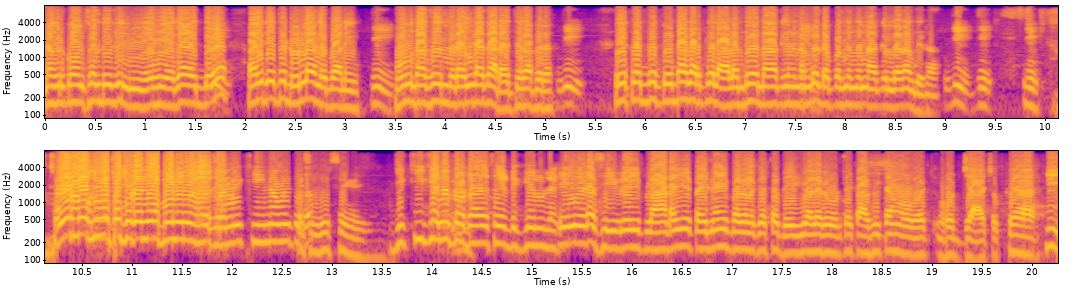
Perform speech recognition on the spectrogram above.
ਨਗਰ ਕੌਂਸਲ ਦੇ ਅਧੀਨ ਇਹ ਹੈਗਾ ਇੱਧਰ। ਅਸੀਂ ਤੇ ਇੱਥੇ ਡੋਲਾਂਗੇ ਪਾਣੀ। ਹੁਣ ਦੱਸ ਲੜਾਈ ਦਾ ਘਰ ਹੈ ਇੱਥੇ ਦਾ ਫਿਰ। ਜੀ। ਇੱਕ ਅੱਧੇ ਟੇਡਾ ਕਰਕੇ ਲਾ ਲੈਂਦੇ ਨਾ ਕਿ ਨੰਗੇ ਟੱਪਣ ਦਿੰਦੇ ਨਾ ਕਿ ਲੈਣਾ ਦੇਣਾ। ਜੀ ਜੀ ਜੀ। ਹੋਰ ਲੋਕ ਵੀ ਇੱਥੇ ਜੁੜੇ ਨੇ ਆਪਾਂ ਉਹਨਾਂ ਨਾਲ ਕਰਾਂਗੇ ਕੀ। ਨਾਮ ਹੈ ਤੁਹਾਡਾ? ਕਸ਼ਮੀਰ ਸਿੰਘ ਹੈ ਜੀ। ਜੀ ਕੀ ਕਹਿਣਾ ਤੁਹਾਡਾ ਇੱਥੇ ਡਿੱਗੀਆਂ ਨੂੰ ਲੈ ਕੇ? ਇਹ ਜਿਹੜਾ ਸੀਵਰੇਜ ਪਲਾਂਟ ਹੈ ਇਹ ਪਹਿਲਾਂ ਹੀ ਬਦਲ ਕੇ ਤਾਂ ਦੇਵੀ ਵਾਲੇ ਰੋਡ ਤੇ ਕਾਫੀ ਟਾਈਮ ਹੋ ਹੋ ਜਾ ਚੁੱਕਿਆ ਹੈ। ਜੀ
